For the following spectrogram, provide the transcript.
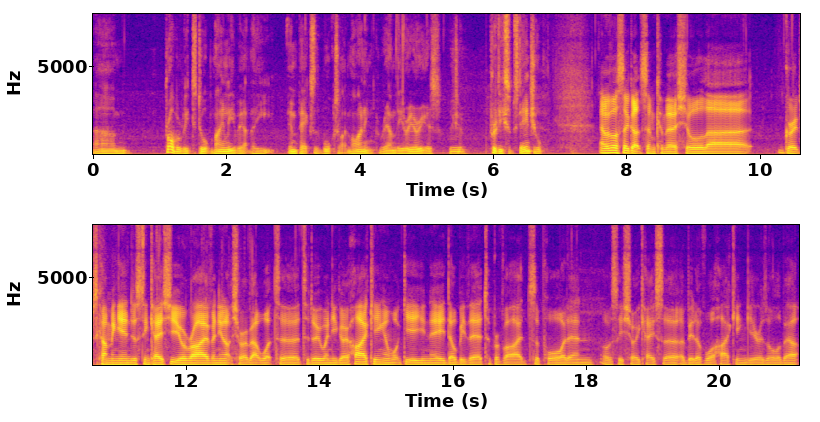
um, probably to talk mainly about the impacts of the bauxite mining around their areas, which Mm. are pretty substantial. And we've also got some commercial uh, groups coming in just in case you arrive and you're not sure about what to, to do when you go hiking and what gear you need. They'll be there to provide support and obviously showcase a, a bit of what hiking gear is all about.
